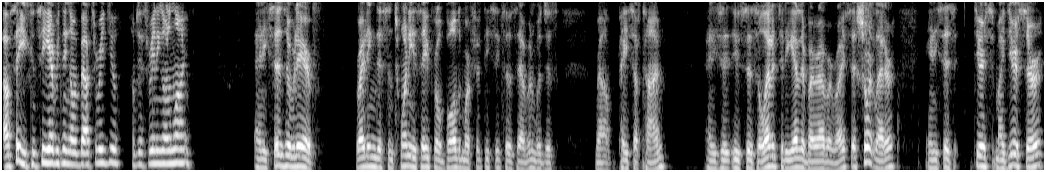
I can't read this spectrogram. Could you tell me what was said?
I'll say you can see everything I'm about to read you. I'm just reading online. And he says over there, writing this in 20th April, Baltimore 5607, which is around Pesach time. And he says, he says, a letter to the editor by Rabbi Rice, a short letter. And he says, dear, my dear sir,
